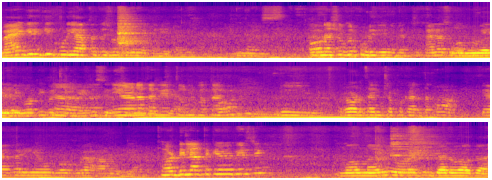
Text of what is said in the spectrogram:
ਮੈਂ ਗਿਰ ਗਈ ਕੁੜੀ ਹੱਥ ਤੇ ਛੁੱਟ ਮੈਂ ਤੇ ਆ ਗਈ ਉਹਨਾਂ ਸ਼ੁਕਰ ਕੁੜੀ ਦੀ ਨਹੀਂ ਵੱਜੀ ਇਹਨਾਂ ਸੋ ਕੁੜੀ ਜਿਹੜੀ ਬਹੁਤੀ ਬੱਚੀ ਹੈ ਹਾਂ, ਤੁਸੀਂ ਨਿਆਣਾ ਤਾਂ ਫਿਰ ਤੁਹਾਨੂੰ ਪਤਾ ਵੀ ਰੋਡ ਤੇ ਚੁੱਪ ਕਰਦਾ। ਹਾਂ ਕੀ ਕਰੀਏ ਉਹ ਬਹੁਤ ਬੁਰਾ ਹਾਲ ਹੋ ਗਿਆ। ਤੁਹਾਡੀ ਲੱਤ ਕਿਵੇਂ ਵੀਰ ਜੀ? ਮੈਂ ਮੈਂ ਵੀ ਹੋਣਾ ਕਿ ਗਲਵਾ ਦਾ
